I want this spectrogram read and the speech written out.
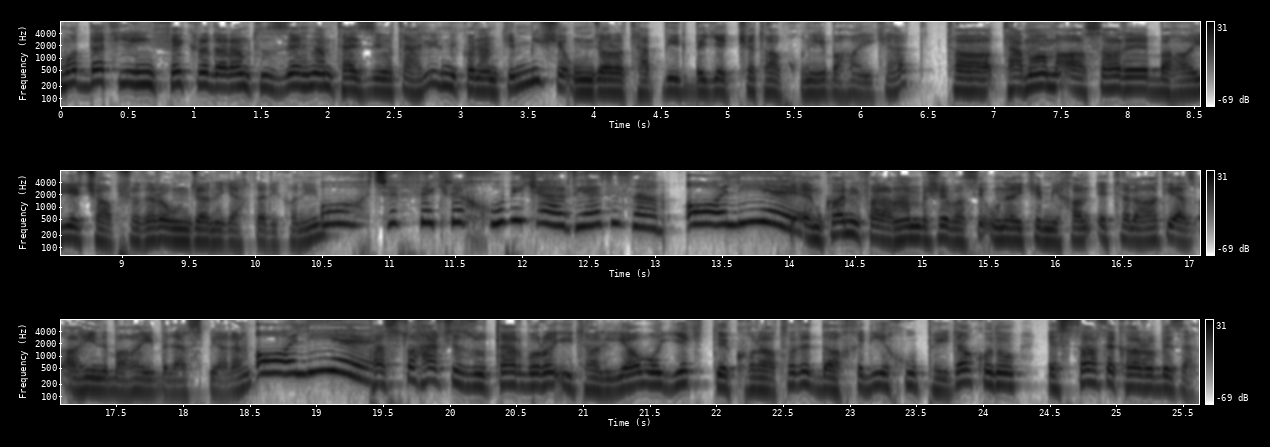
مدتی این فکر رو دارم تو ذهنم تجزیه و تحلیل می‌کنم که میشه اونجا رو تبدیل به یک کتابخونه بهایی کرد تا تمام آثار بهایی چاپ شده رو اونجا نگهداری کنیم؟ اوه چه فکر خوبی کردی عزیزم. عالیه. که امکانی فراهم بشه واسه اونایی که می‌خوان اطلاعاتی از آهین بهایی به دست بیارن؟ عالیه. پس تو هرچه زودتر برو ایتالیا و یک دکوراتور داخلی خوب پیدا کن و استارت کار رو بزن.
